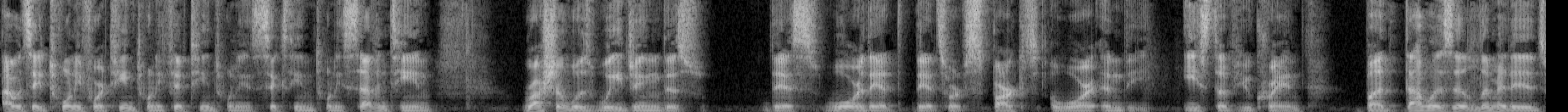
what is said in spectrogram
I would say 2014, 2015, 2016, 2017, Russia was waging this this war. They had they had sort of sparked a war in the east of Ukraine, but that was a limited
